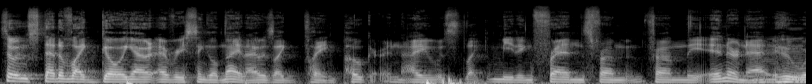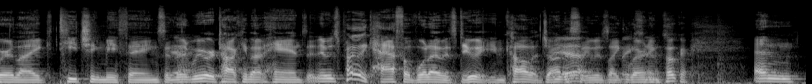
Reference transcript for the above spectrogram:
so instead of like going out every single night, I was like playing poker, and I was like meeting friends from from the internet who were like teaching me things, and then Mm-hmm. We were talking about hands, and it was probably like half of what I was doing in college. Honestly, Yeah, was like learning sense. poker, and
